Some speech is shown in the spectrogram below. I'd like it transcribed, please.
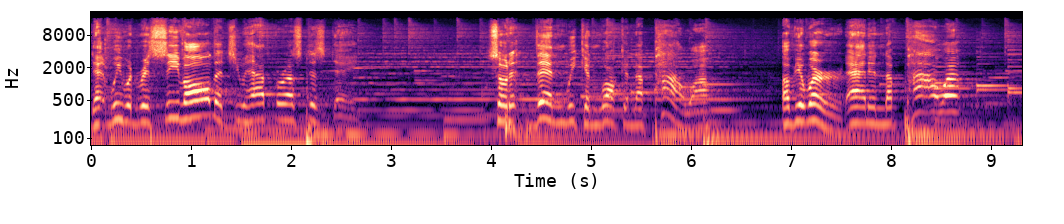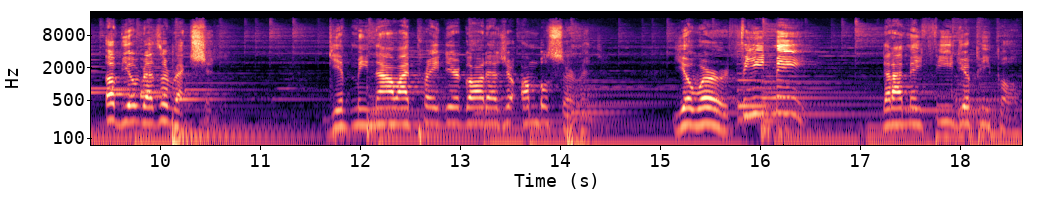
that we would receive all that you have for us this day, so that then we can walk in the power of your word and in the power of your resurrection. Give me now, I pray, dear God, as your humble servant, your word. Feed me that I may feed your people.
